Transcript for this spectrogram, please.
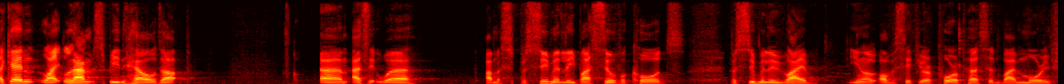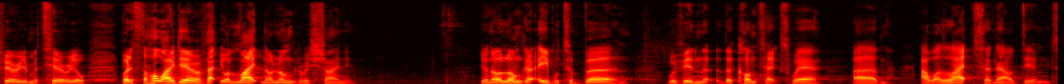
again, like lamps being held up um, as it were, um, presumably by silver cords, presumably by, you know, obviously if you're a poorer person, by more inferior material. But it's the whole idea of that your light no longer is shining. You're no longer able to burn within the, the context where um, our lights are now dimmed.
